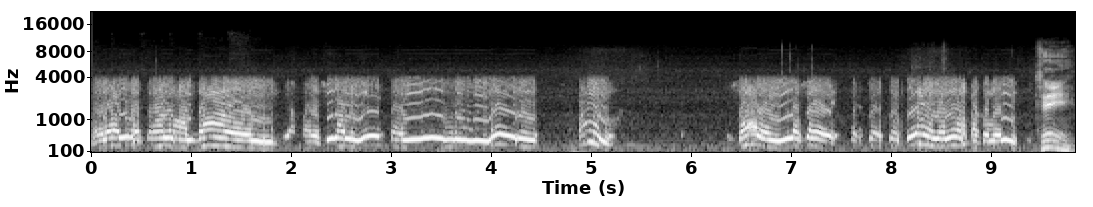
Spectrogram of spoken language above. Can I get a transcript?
era uno estaba maldado y apareció una amiguita y un video, ay, ¿sabes? Y uno se, se, se, se fue de boca, como dice. Sí.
